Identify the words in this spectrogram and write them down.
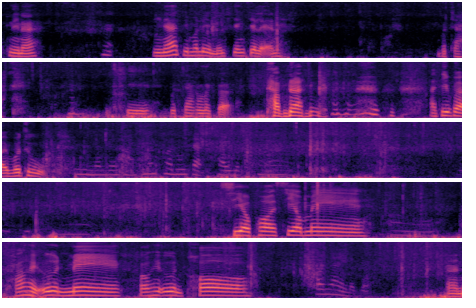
บนี่นะ นี่นะที่มาเล่นน้ำเชียงเจแหลนี่บ่จักโอเคบ่จักแล้วก็ทำนั้น อธิบายบ่ถูกนี่นั่นเลยค่ะไม่เคยรู้จักใครกับใคร เสี่ยวพ่อเสี่ยวแม่อืมเขาให้เอิ้นแม่ เขาให้เอิ้นพ่อข้าวใหญ่เหรอบอกอัน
